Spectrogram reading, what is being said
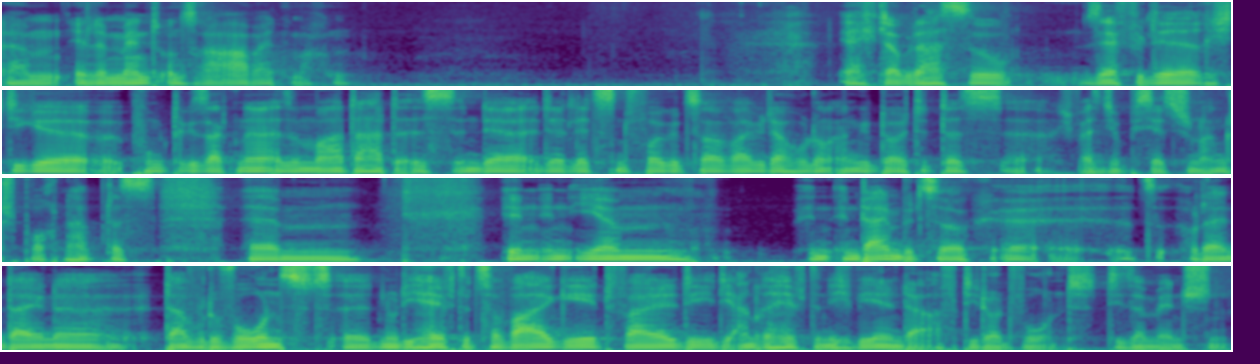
ähm, Element unserer Arbeit machen. Ja, ich glaube, da hast du sehr viele richtige äh, Punkte gesagt. Ne? Also Martha hatte es in der, der letzten Folge zur Wahlwiederholung angedeutet, dass, äh, ich weiß nicht, ob ich es jetzt schon angesprochen habe, dass ähm, in, in ihrem in, in deinem Bezirk äh, oder in deine, da wo du wohnst, äh, nur die Hälfte zur Wahl geht, weil die, die andere Hälfte nicht wählen darf, die dort wohnt, dieser Menschen.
